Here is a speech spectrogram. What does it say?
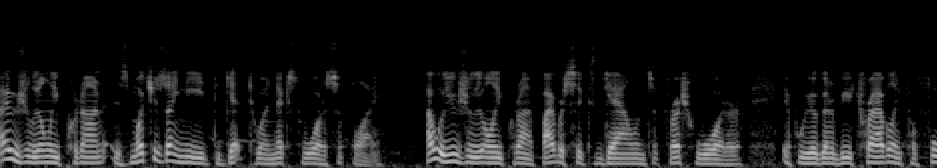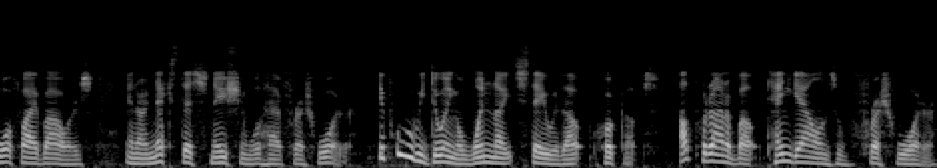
I usually only put on as much as I need to get to our next water supply. I will usually only put on five or six gallons of fresh water if we are going to be traveling for four or five hours and our next destination will have fresh water. If we will be doing a one night stay without hookups, I'll put on about 10 gallons of fresh water.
